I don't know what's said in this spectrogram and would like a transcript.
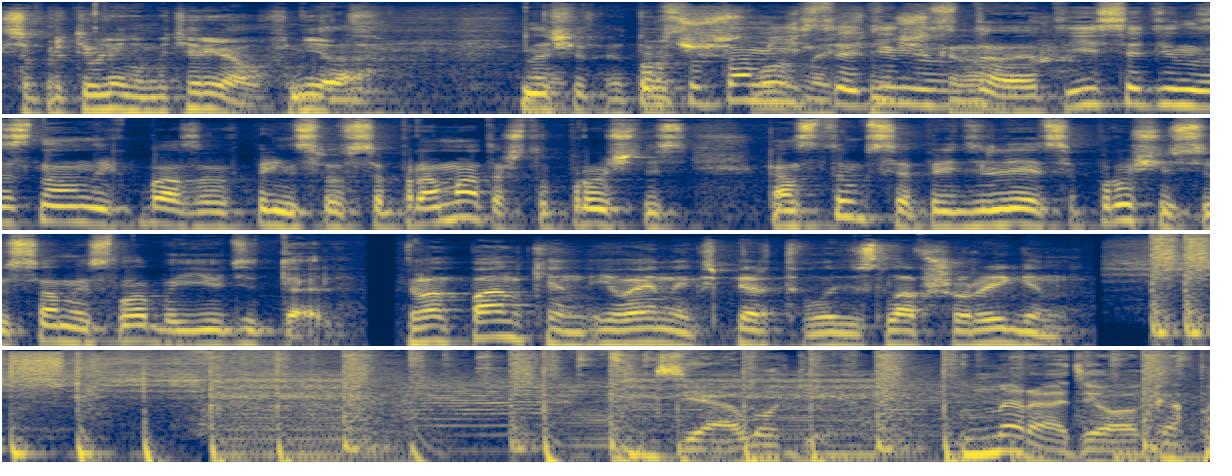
Сопротивление материалов нет. Да. Значит, Нет, просто там есть один, из, да, это есть один из основных базовых принципов сопромата, что прочность конструкции определяется прочностью самой слабой ее детали. Иван Панкин и военный эксперт Владислав Шурыгин. Диалоги на Радио КП.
